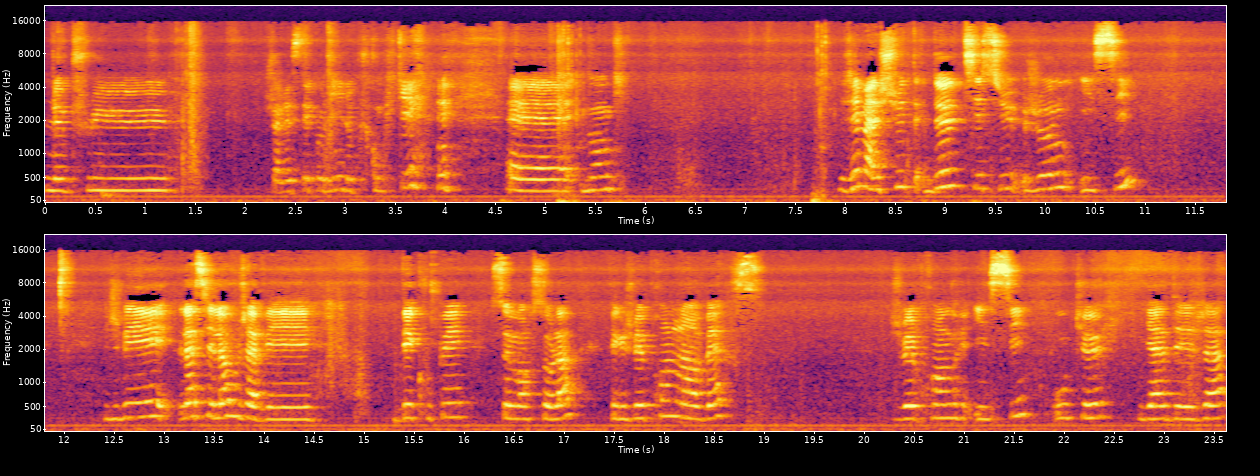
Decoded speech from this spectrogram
le plus... Je vais rester poli, le plus compliqué. Euh, donc j'ai ma chute de tissu jaune ici. Je vais... Là, c'est là où j'avais découpé ce morceau-là. Fait que je vais prendre l'inverse. Je vais prendre ici où que il y a déjà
